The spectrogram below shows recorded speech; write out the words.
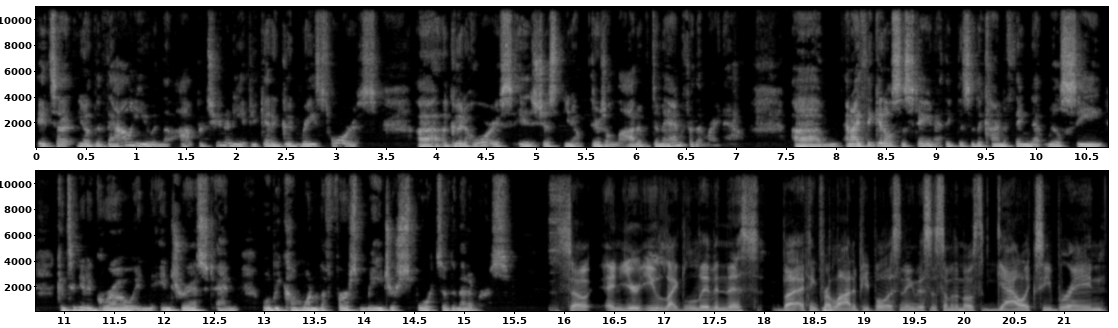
it's a you know the value and the opportunity if you get a good raced horse, uh, a good horse is just you know there's a lot of demand for them right now. Um, and I think it'll sustain. I think this is the kind of thing that we'll see continue to grow in interest and will become one of the first major sports of the metaverse. So, and you you like live in this, but I think for a mm-hmm. lot of people listening, this is some of the most galaxy brain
